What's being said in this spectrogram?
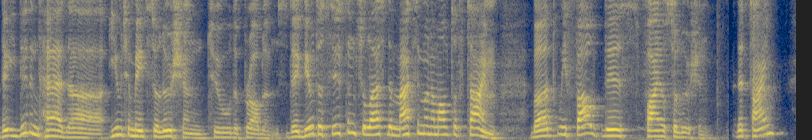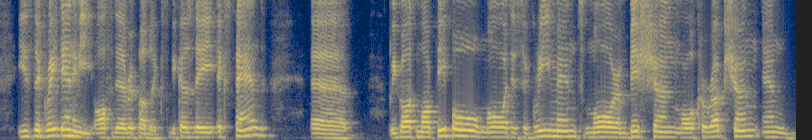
they didn't had a ultimate solution to the problems. They built a system to last the maximum amount of time, but without this final solution. The time is the great enemy of the republics because they expand. Uh, we got more people, more disagreement, more ambition, more corruption, and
